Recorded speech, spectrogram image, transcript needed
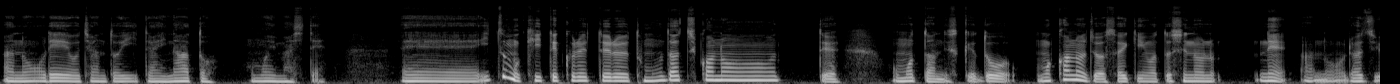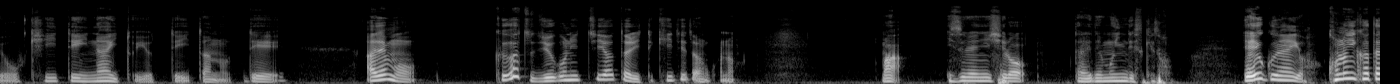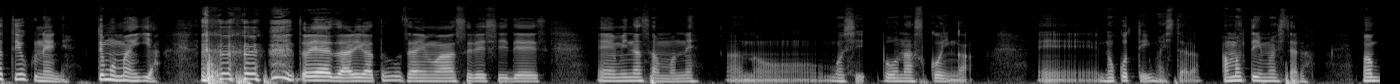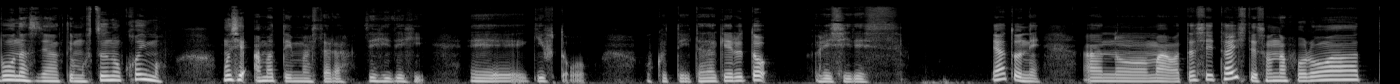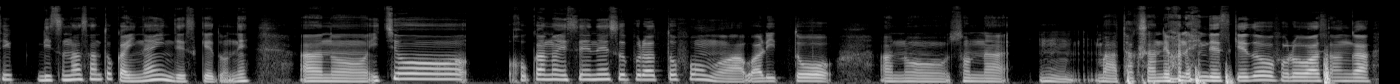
あの、お礼をちゃんと言いたいなと思いまして。えー、いつも聞いてくれてる友達かなって思ったんですけど、まあ、彼女は最近私のね、あの、ラジオを聞いていないと言っていたので、あ、でも、9月15日あたりって聞いてたのかな？まあ、いずれにしろ、誰でもいいんですけど。いや、よくないよ。この言い方ってよくないね。でもまあいいや。とりあえずありがとうございます。嬉しいです。えー、皆さんもね、あのー、もしボーナスコインが、えー、残っていましたら、余っていましたら、まあ、ボーナスじゃなくても普通のコインも、もし余っていましたら、ぜひぜひ、えー、ギフトを送っていただけると嬉しいです。で、あとね、あのー、まあ、私、対してそんなフォロワーっていう、リスナーさんとかいないんですけどね、あのー、一応、他の SNS プラットフォームは割と、あのー、そんな、うん、まあ、たくさんではないんですけど、フォロワーさんが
